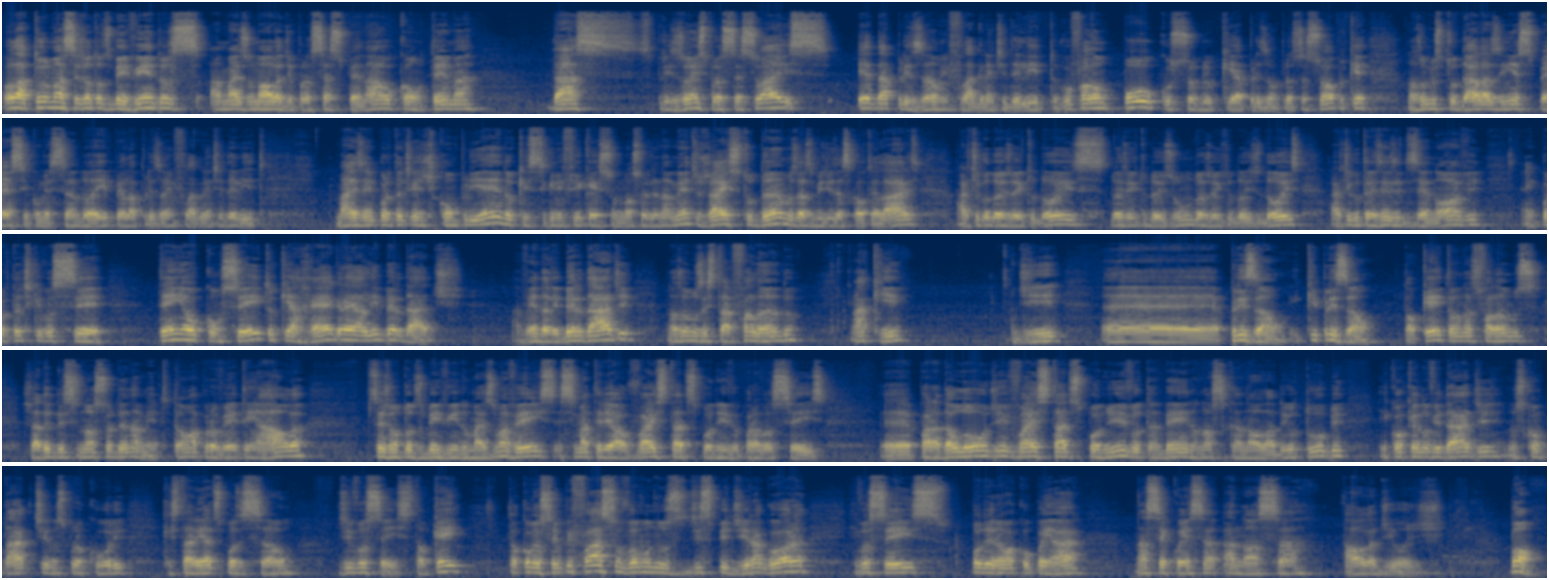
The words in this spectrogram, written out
Olá, turma, sejam todos bem-vindos a mais uma aula de processo penal com o tema das prisões processuais e da prisão em flagrante delito. Vou falar um pouco sobre o que é a prisão processual, porque nós vamos estudá-las em espécie, começando aí pela prisão em flagrante delito. Mas é importante que a gente compreenda o que significa isso no nosso ordenamento. Já estudamos as medidas cautelares, artigo 282, 2821, 2822, artigo 319. É importante que você tenha o conceito que a regra é a liberdade. Havendo a liberdade, nós vamos estar falando aqui de é, prisão. E que prisão? Tá ok? Então nós falamos já dentro desse nosso ordenamento. Então aproveitem a aula. Sejam todos bem-vindos mais uma vez. Esse material vai estar disponível para vocês é, para download, vai estar disponível também no nosso canal lá do YouTube. E qualquer novidade, nos contacte, nos procure, que estarei à disposição de vocês, tá ok? Então, como eu sempre faço, vamos nos despedir agora e vocês poderão acompanhar na sequência a nossa aula de hoje. Bom,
